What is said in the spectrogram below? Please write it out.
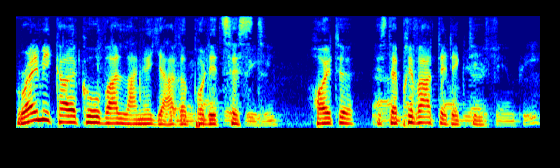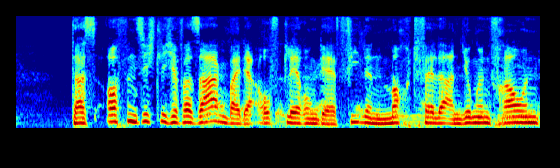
Ray Michalko war lange Jahre Polizist. Heute ist er Privatdetektiv. Das offensichtliche Versagen bei der Aufklärung der vielen Mordfälle an jungen Frauen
